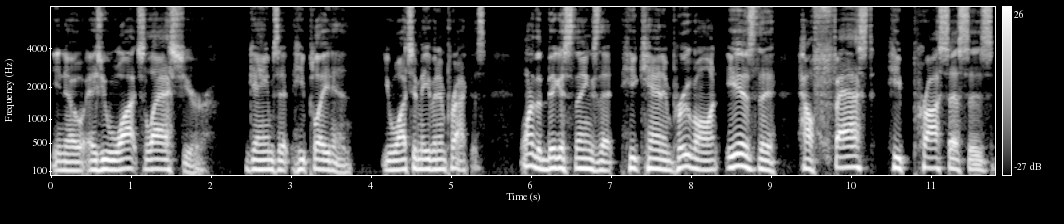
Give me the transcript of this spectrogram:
You know, as you watch last year, games that he played in, you watch him even in practice. One of the biggest things that he can improve on is the how fast he processes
